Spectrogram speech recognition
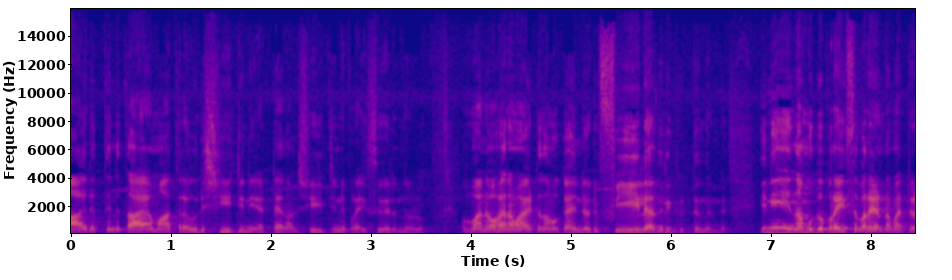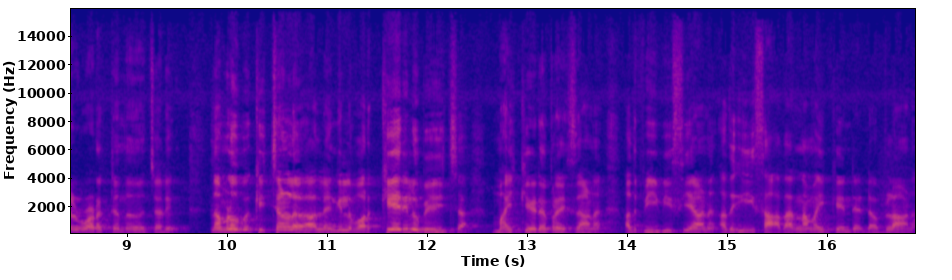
ആയിരത്തിന് താഴെ മാത്രമേ ഒരു ഷീറ്റിന് എട്ടേനാൾ ഷീറ്റിന് പ്രൈസ് വരുന്നുള്ളൂ. അപ്പോൾ മനോഹരമായിട്ട് നമുക്ക് അതിന്റെ ഒരു ഫീൽ അതിൽ കിട്ടുന്നുണ്ട്. ഇനി നമുക്ക് പ്രൈസ് പറയേണ്ട മറ്റൊരു പ്രോഡക്റ്റ് എന്താണെന്ന് വെച്ചാൽ നമ്മൾ കിച്ചണിൽ അല്ലെങ്കിൽ വർക്ക് ഏരിയയിൽ ഉപയോഗിച്ച മൈക്കയുടെ പ്രൈസാണ് അത് പി വി സി ആണ്. അത് ഈ സാധാരണ മൈക്കേന്റെ ഡബിളാണ്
